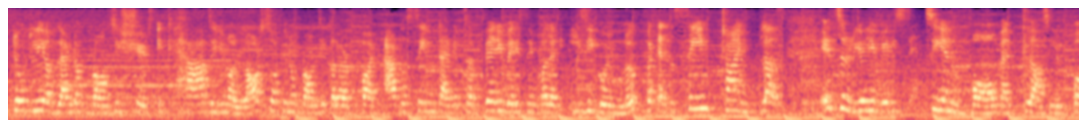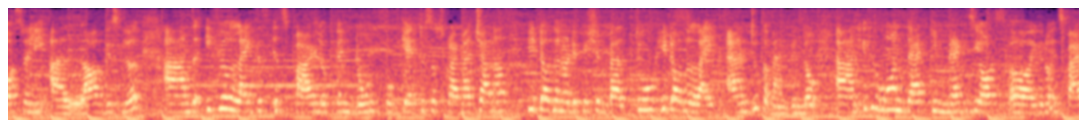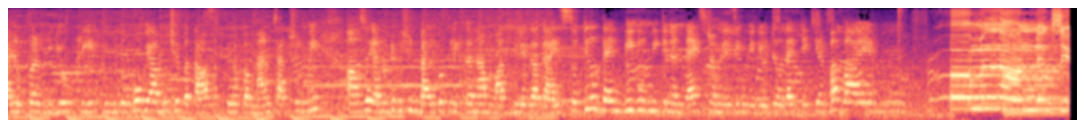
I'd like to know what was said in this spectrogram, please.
totally a blend of bronzy shades. It has you know lots of you know bronzy color but at the same time it's a very very simple and easy going look. But at the same time plus it's a really very sexy and warm and classy look personally i love this look and if you like this inspired look then don't forget to subscribe my channel hit on the notification bell to hit on the like and to comment below and if you want that कि मैं किसी और you know inspired look पर video create करूँ तो वो भी आप मुझे बता सकते हो comment section में so या notification bell को click करना मत भूलिएगा guys so till then we will meet in a next amazing video till then take from London to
